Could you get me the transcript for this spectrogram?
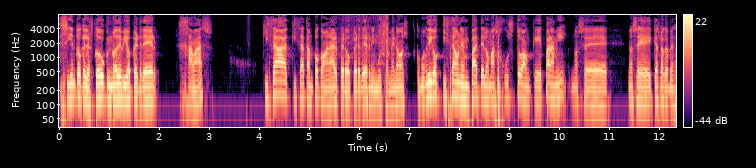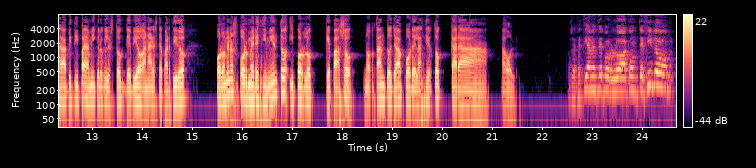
siento que el Stoke no debió perder jamás. Quizá, quizá tampoco ganar, pero perder ni mucho menos. Como digo, quizá un empate lo más justo, aunque para mí, no sé, no sé qué es lo que pensará Piti, para mí creo que el Stoke debió ganar este partido, por lo menos por merecimiento y por lo que pasó, no tanto ya por el acierto cara, a gol. Pues efectivamente, por lo acontecido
